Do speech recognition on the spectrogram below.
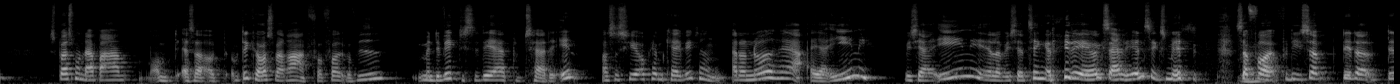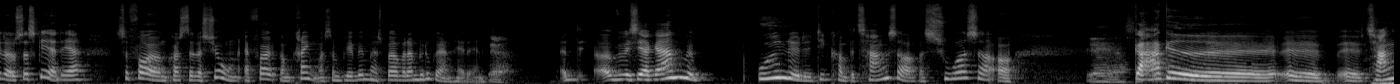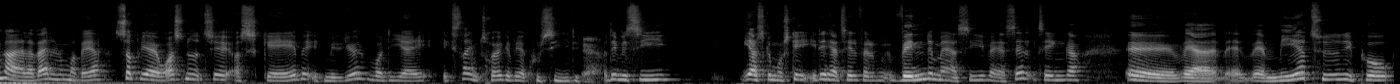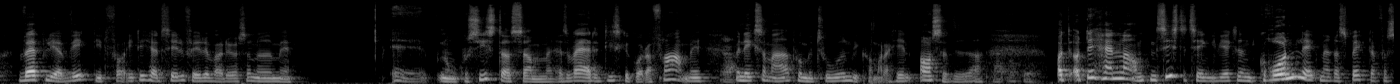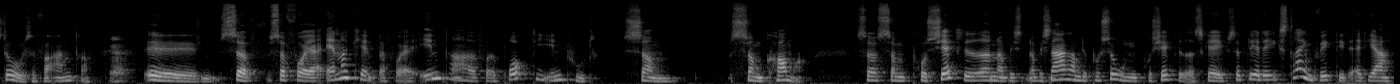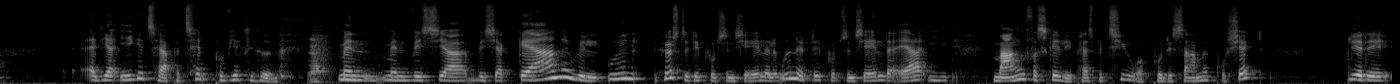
Spørgsmålet er bare, om, altså, og det kan også være rart for folk at vide, men det vigtigste det er, at du tager det ind, og så siger, okay, men kan jeg i virkeligheden, er der noget her, er jeg enig? hvis jeg er enig, eller hvis jeg tænker, det, det er jo ikke særlig hensigtsmæssigt, så får, fordi så, det, der, det der jo så sker, det er, så får jeg jo en konstellation af folk omkring mig, som bliver ved med at spørge, hvordan vil du gerne have det andet? Ja. Og hvis jeg gerne vil udnytte de kompetencer og ressourcer og Ja, ja. Gakkede øh, øh, øh, tanker, eller hvad det nu må være, så bliver jeg jo også nødt til at skabe et miljø, hvor de er ekstremt trygge ved at kunne sige det. Ja. Og det vil sige, jeg skal måske i det her tilfælde vente med at sige, hvad jeg selv tænker, øh, være, være- være mere tydelig på, hvad bliver vigtigt for. I det her tilfælde var det jo sådan noget med øh, nogle kursister, som, altså hvad er det, de skal gå derfra med, Ja. men ikke så meget på metoden, vi kommer derhen, og så videre. ja, okay. Og, og det handler om den sidste ting i virkeligheden, grundlæggende respekt og forståelse for andre. Ja. Øh, så, så får jeg anerkendt, og får jeg inddraget, får jeg brugt de input, som, som kommer. Så som projektleder, når vi, når vi snakker om det personlige projektlederskab, så bliver det ekstremt vigtigt, at jeg, at jeg ikke tager patent på virkeligheden. Ja. Men, men hvis, jeg, hvis jeg gerne vil uden, høste det potentiale, eller udnytte det potentiale, der er i mange forskellige perspektiver på det samme projekt, bliver det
